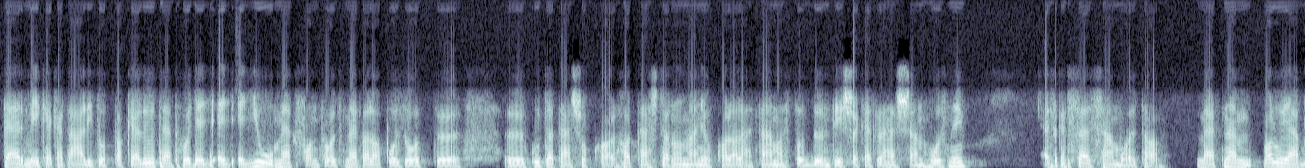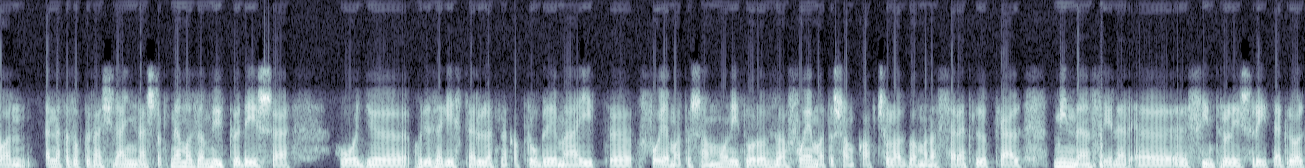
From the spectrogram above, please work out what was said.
termékeket állítottak elő, tehát hogy egy, egy, egy jó, megfontolt, megalapozott kutatásokkal, hatástanulmányokkal alátámasztott döntéseket lehessen hozni. Ezeket felszámolta, mert nem valójában ennek az oktatási irányításnak nem az a működése, hogy, hogy az egész területnek a problémáit folyamatosan monitorozza, folyamatosan kapcsolatban van a szereplőkkel, mindenféle szintről és rétegről,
